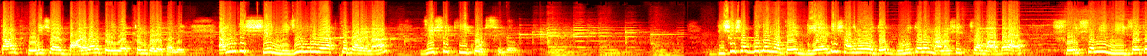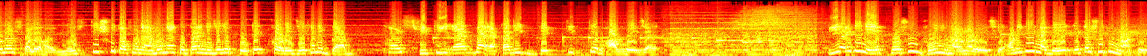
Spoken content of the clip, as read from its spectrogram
তার পরিচয় বারবার পরিবর্তন করে ফেলে। এমনকি সে নিজেও মনে রাখতে পারে না যে সে কি করছিল। বিশেষজ্ঞদের মতে ডিআইডি সাধারণত গুরুতর মানসিক ট্রমা বা শৈশবের নির্যাতনের ফলে হয়। মস্তিষ্ক তখন এমন এক উপায়ে নিজেকে প্রোটেক্ট করে যেখানে ব্যথার স্মৃতি এক বা একাধিক ব্যক্তিত্বে ভাগ হয়ে যায়। ডিআইডি নিয়ে প্রচুর ভুল ধারণা রয়েছে। অনেকেই ভাবে এটা শুধু নাটক,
